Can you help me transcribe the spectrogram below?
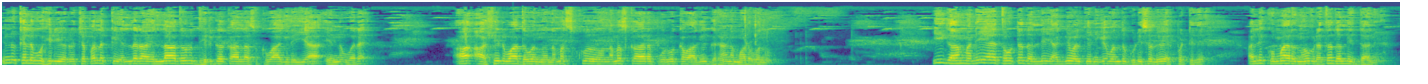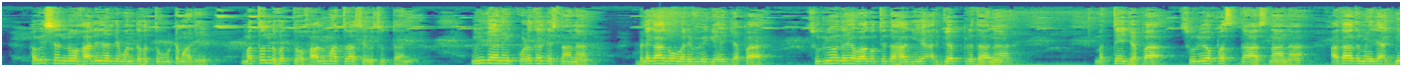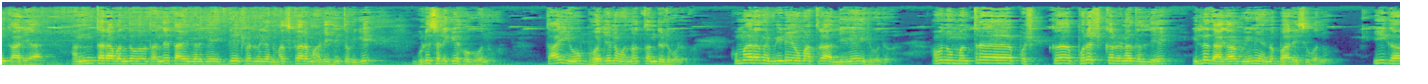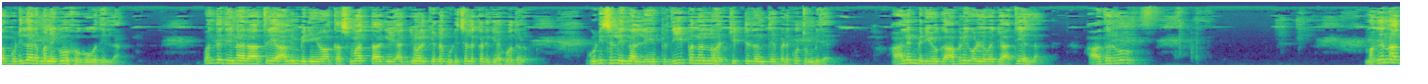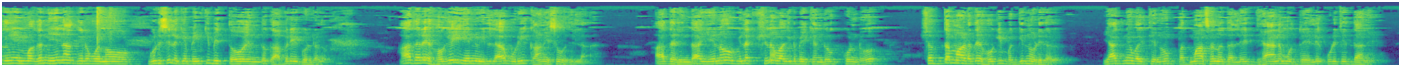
ಇನ್ನು ಕೆಲವು ಹಿರಿಯರು, ಚಪಲಕ್ಕೆ ಎಲ್ಲರ ಎಲ್ಲಾದರೂ ದೀರ್ಘಕಾಲ ಸುಖವಾಗಿರಯ್ಯ ಎನ್ನುವರೆ. ಆ ಆಶೀರ್ವಾದವನ್ನು ನಮಸ್ಕೂ ನಮಸ್ಕಾರ ಪೂರ್ವಕವಾಗಿ ಗ್ರಹಣ ಮಾಡುವನು. ಈಗ ಮನೆಯ ತೋಟದಲ್ಲಿ ಯಾಜ್ಞವಲ್ಕ್ಯನಿಗೆ ಒಂದು ಗುಡಿಸಲು ಏರ್ಪಟ್ಟಿದೆ. ಅಲ್ಲಿ ಕುಮಾರನು ವ್ರತದಲ್ಲಿದ್ದಾನೆ. ಹವಿಸ್ಸನ್ನು ಹಾಲಿನಲ್ಲಿ ಒಂದು ಹೊತ್ತು ಊಟ ಮಾಡಿ ಮತ್ತೊಂದು ಹೊತ್ತು ಹಾಲು ಮಾತ್ರ ಸೇವಿಸುತ್ತಾನೆ. ಮುಂಜಾನೆ ಕೊಳದಲ್ಲಿ ಸ್ನಾನ, ಬೆಳಗಾಗುವವರೆಗೆ ಜಪ, ಸೂರ್ಯೋದಯವಾಗುತ್ತಿದ್ದ ಹಾಗೆ ಅರ್ಘ್ಯ ಪ್ರದಾನ ಮತ್ತೆ ಜಪ ಸೂರ್ಯೋಪ ಸ್ನಾನ, ಅದಾದ ಮೇಲೆ ಅಗ್ನಿ ಕಾರ್ಯ ಅಂತರ ಬಂದು ತಂದೆ ತಾಯಿಗಳಿಗೆ ಯಜ್ಞೇಶ್ವರನಿಗೆ ನಮಸ್ಕಾರ ಮಾಡಿ ಹಿಂತಿರುಗಿ ಗುಡಿಸಲಿಗೆ ಹೋಗುವನು. ತಾಯಿಯು ಭೋಜನವನ್ನು ತಂದಿಡುವಳು. ಕುಮಾರನ ವೀಣೆಯು ಮಾತ್ರ ಅಲ್ಲಿಯೇ ಇರುವುದು. ಅವನು ಮಂತ್ರ ಪುಷ್ಕ ಪುರಸ್ಕರಣದಲ್ಲಿ ಇಲ್ಲದಾಗ ವೀಣೆಯನ್ನು ಬಾರಿಸುವನು. ಈಗ ಬುಡಿಲರ ಮನೆಗೂ ಹೋಗುವುದಿಲ್ಲ. ಒಂದು ದಿನ ರಾತ್ರಿ ಆಲಿಂಬಿನಿಯು ಅಕಸ್ಮಾತ್ತಾಗಿ ಅಗ್ನಿವಳಿಕೆಯನ್ನು ಗುಡಿಸಲ ಕಡೆಗೆ ಹೋದಳು. ಗುಡಿಸಲಿನಲ್ಲಿ ಪ್ರದೀಪನನ್ನು ಹಚ್ಚಿಟ್ಟಿದಂತೆ ಬೆಳಕು ತುಂಬಿದೆ. ಆಲಿಂಬಿನಿಯು ಗಾಬರಿಗೊಳ್ಳುವ ಜಾತಿಯಲ್ಲ. ಆದರೂ ಮಗನಾಗಿ ಮಗನೇನಾಗಿರುವನೋ ಗುಡಿಸಲಿಗೆ ಬೆಂಕಿ ಬಿತ್ತೋ ಎಂದು ಗಾಬರಿಗೊಂಡಳು. ಆದರೆ ಹೊಗೆ ಏನೂ ಇಲ್ಲ, ಉರಿ ಕಾಣಿಸುವುದಿಲ್ಲ. ಆದ್ದರಿಂದ ಏನೋ ವಿಲಕ್ಷಣವಾಗಿರಬೇಕೆಂದು ಕೊಂಡು ಶಬ್ದ ಮಾಡದೆ ಹೋಗಿ ಬಗ್ಗಿ ನೋಡಿದಳು. ಯಾಜ್ಞವಲ್ಕ್ಯನು ಪದ್ಮಾಸನದಲ್ಲಿ ಧ್ಯಾನ ಮುದ್ರೆಯಲ್ಲಿ ಕುಳಿತಿದ್ದಾನೆ.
